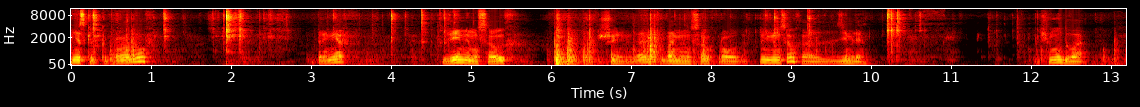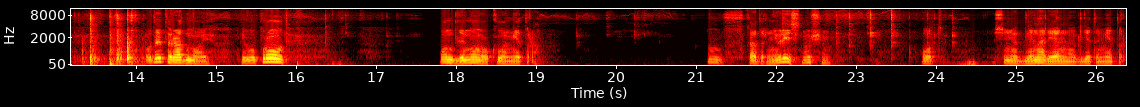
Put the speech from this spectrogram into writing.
несколько проводов Например, две минусовых шины, да, два минусовых провода. Ну, не минусовых, а земля. Почему два? Вот это родной. Его провод, он длиной около метра. Ну, в кадр не влезет, ну, в общем, вот. есть у него длина реально где-то метр.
